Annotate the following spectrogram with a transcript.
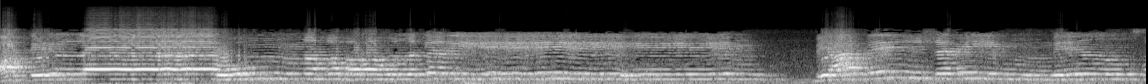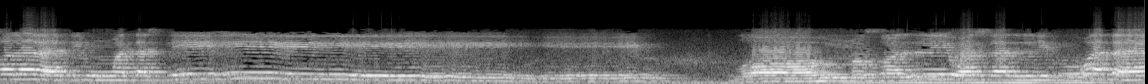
أعطر اللهم قبره الكريم بعرف شميم من صلاة وتسليم. وسلم وبارك.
